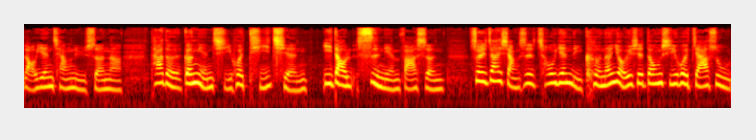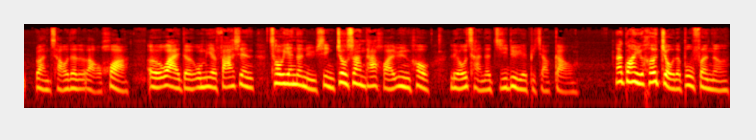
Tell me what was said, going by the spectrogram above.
老烟枪女生啊，她的更年期会提前一到四年发生。所以在想，是抽烟里可能有一些东西会加速卵巢的老化。额外的，我们也发现，抽烟的女性，就算她怀孕后流产的几率也比较高。那关于喝酒的部分呢？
